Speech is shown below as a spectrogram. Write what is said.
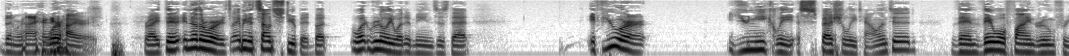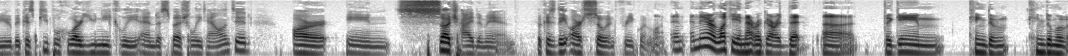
Then we're hiring. we're hiring." right? There, in other words, I mean it sounds stupid, but what really what it means is that if you are uniquely, especially talented, then they will find room for you because people who are uniquely and especially talented are in such high demand because they are so infrequently. and and they are lucky in that regard that uh, the game Kingdom Kingdom of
